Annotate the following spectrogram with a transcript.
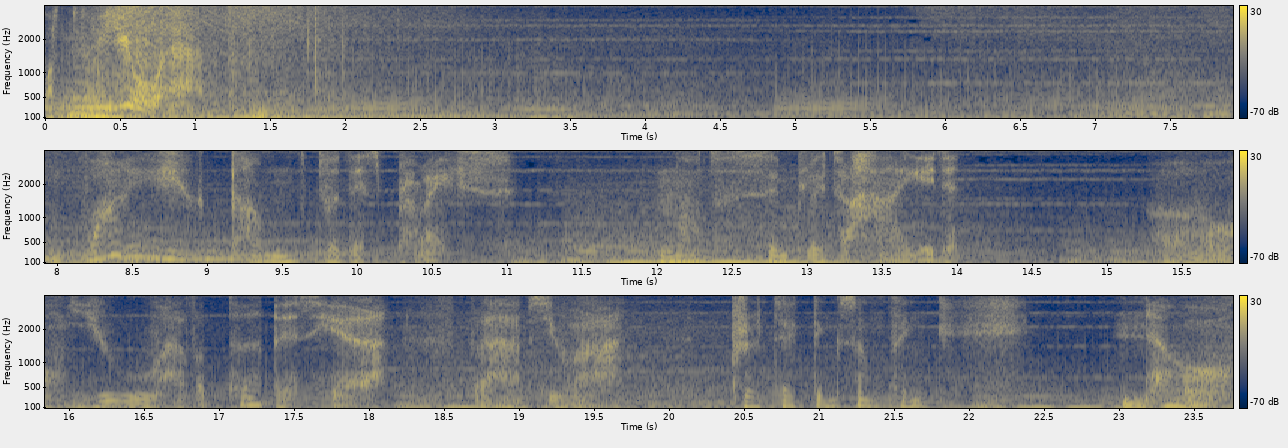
What do you have? Why come to this place? Not simply to hide. Oh, you have a purpose here. Perhaps you are protecting something? No.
